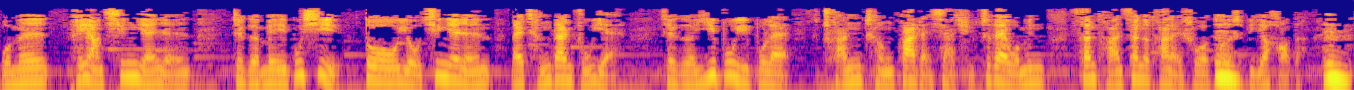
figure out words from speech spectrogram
我们培养青年人，这个每部戏都有青年人来承担主演，这个一步一步来传承发展下去。这在我们三团三个团来说做的是比较好的。嗯。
